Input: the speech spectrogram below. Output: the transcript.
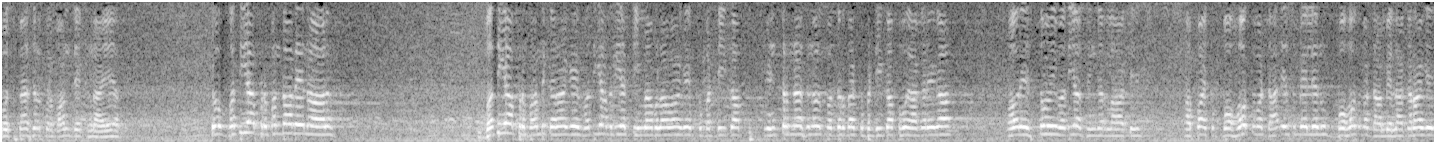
ਉਹ ਸਪੈਸ਼ਲ ਪ੍ਰਬੰਧ ਦੇਖਣ ਆਏ ਆ। ਤੋਂ ਵਧੀਆ ਪ੍ਰਬੰਧਾਂ ਦੇ ਨਾਲ ਵਧੀਆ ਪ੍ਰਬੰਧ ਕਰਾਂਗੇ ਵਧੀਆ ਵਧੀਆ ਟੀਮਾਂ ਬੁਲਾਵਾਂਗੇ। ਕਬੱਡੀ ਕੱਪ ਇੰਟਰਨੈਸ਼ਨਲ ਪੱਧਰ ਦਾ ਕਬੱਡੀ ਕੱਪ ਹੋਇਆ ਕਰੇਗਾ। ਔਰ ਇਸ ਤੋਂ ਵੀ ਵਧੀਆ ਸਿੰਗਰ ਲਾ ਕੇ ਆਪਾਂ ਇੱਕ ਬਹੁਤ ਵੱਡਾ, ਇਸ ਮੇਲੇ ਨੂੰ ਬਹੁਤ ਵੱਡਾ ਮੇਲਾ ਕਰਾਂਗੇ।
